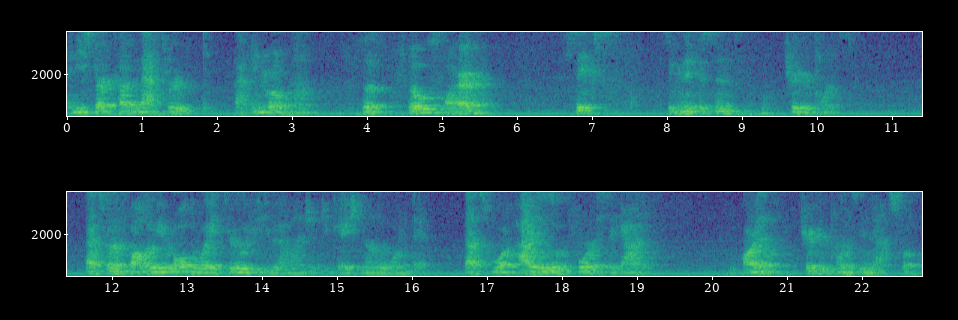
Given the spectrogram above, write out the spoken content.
And you start cutting that through, that can grow. So those are six significant trigger points. That's going to follow you all the way through if you do avalanche education on the warning depth. That's what I look for as a guide. Are the trigger points in that slope?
